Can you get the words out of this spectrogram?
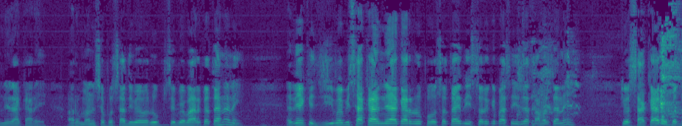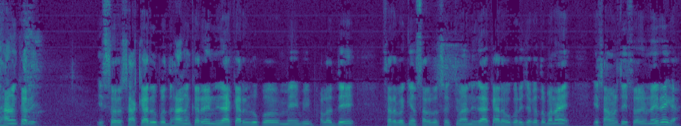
निराकार है। और मनुष्य पशु आदि रूप से व्यवहार करता है ना नहीं? यदि एक जीव भी साकार निराकार रूप हो सकता है ईश्वर के पास ऐसा सामर्थ्य नहीं। कि वो साकार रूप धारण करे? ईश्वर साकार रूप धारण करे, निराकार रूप में भी फल दे, सर्वज्ञ, सर्वशक्तिमान, निराकार होकर जगत बनाए, ये सामर्थ्य ईश्वर में नहीं रहेगा।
